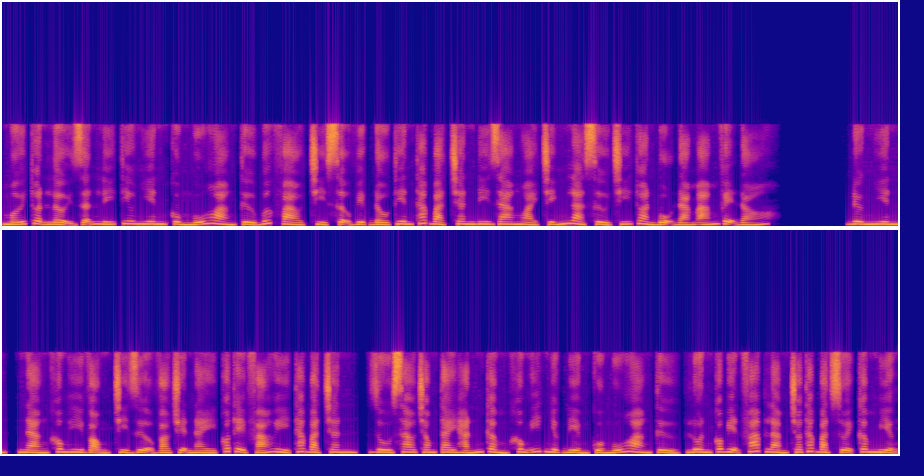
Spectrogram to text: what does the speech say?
mới thuận lợi dẫn Lý Tiêu Nhiên cùng Ngũ Hoàng tử bước vào, chỉ sợ việc đầu tiên Thác Bạt Chân đi ra ngoài chính là xử trí toàn bộ đám ám vệ đó. Đương nhiên, nàng không hy vọng chỉ dựa vào chuyện này có thể phá hủy thác bạt chân, dù sao trong tay hắn cầm không ít nhược điểm của ngũ hoàng tử, luôn có biện pháp làm cho thác bạt duệ câm miệng,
